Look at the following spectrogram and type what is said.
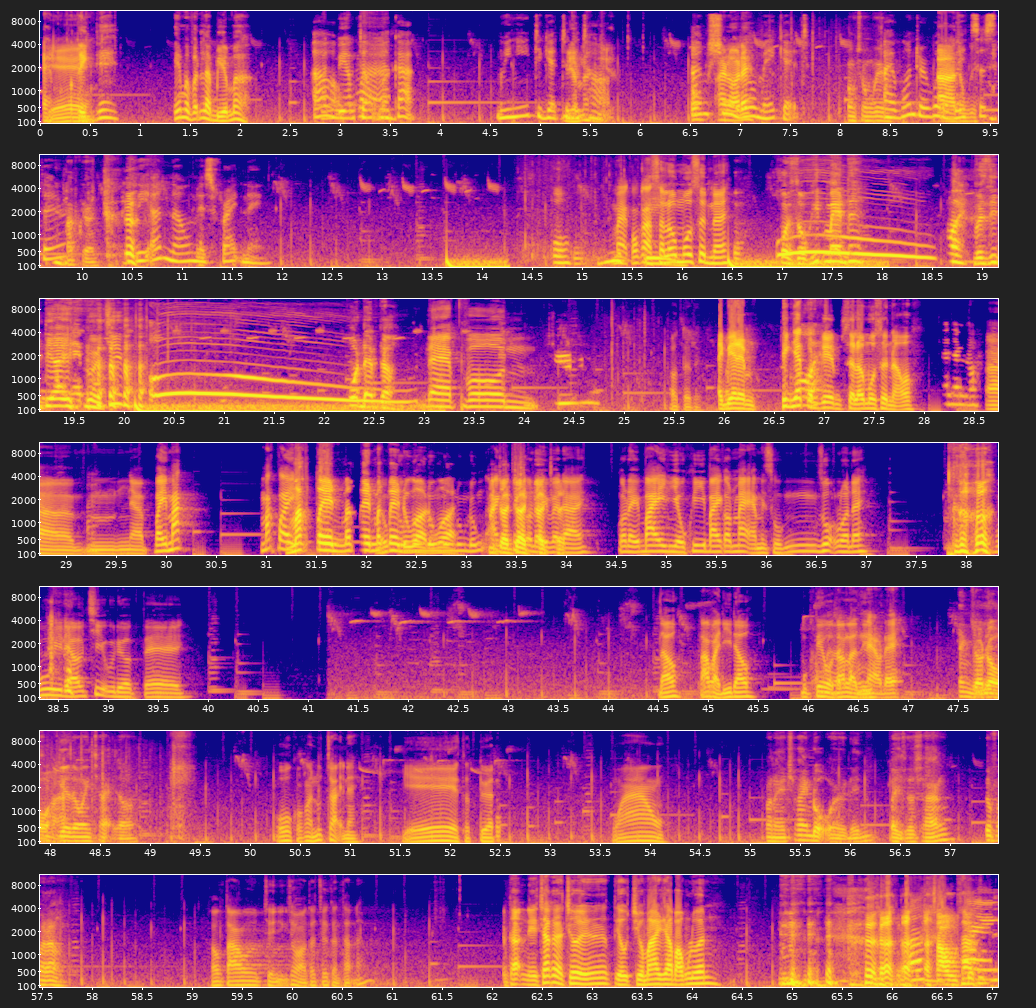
Em Yeah. có tính thế. Thế mà vẫn là biếm à? Oh, biếm don't mà. look up. We need to get to Biếm the là top. gì? I'm ai sure nói đấy? we'll make it. Không trong I game. wonder what don't awaits us there. Tắt kìa. The unknown is frightening. Ô, mẹ có cả slow motion này. Ôi giống Hitman thế. Ôi. Với GTA. Đuổi chim. Ô đẹp nhở. Đẹp vồn. Ờ từ từ. Anh biết em thích nhất Ôi. con game slow motion nào không? Xem em nào. À, bay mắc. Mắc bay. Mắc tên, mắc tên, mắc tên đúng rồi, đúng rồi. Đúng đúng. Anh trời, trời, con đấy trời, trời. này. Con đấy bay nhiều khi bay con mẹ mình xuống ruộng luôn đấy. Vui đéo chịu được tê. Đâu? Tao phải đi đâu? Mục tiêu của tao là gì? nào đây Anh Cho đồ kia rồi anh chạy rồi. Ô có cả nút chạy này. Yeah, thật tuyệt. Wow. Còn này cho anh độ đến 7 giờ sáng. Chưa phải đâu. Không tao chơi những trò tao chơi cẩn thận lắm. Cẩn thận thì chắc là chơi chiều chiều mai ra bóng luôn. Ơ, Sau nay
